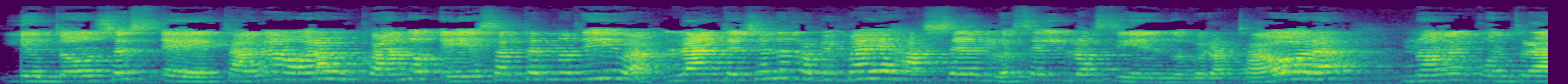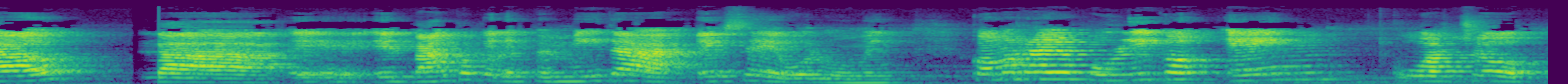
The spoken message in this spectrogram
Y entonces eh, están ahora buscando esa alternativa. La intención de Tropipay es hacerlo, es seguirlo haciendo, pero hasta ahora no han encontrado la, eh, el banco que les permita ese volumen. ¿Cómo rayos publico en CubaShop?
